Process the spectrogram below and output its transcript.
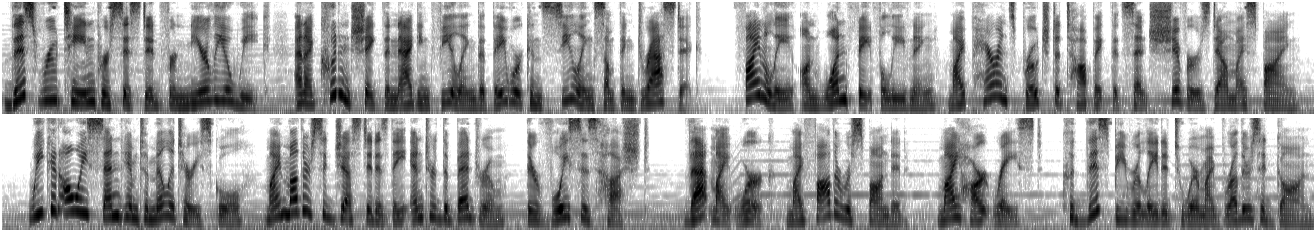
This routine persisted for nearly a week, and I couldn't shake the nagging feeling that they were concealing something drastic. Finally, on one fateful evening, my parents broached a topic that sent shivers down my spine. We could always send him to military school, my mother suggested as they entered the bedroom, their voices hushed. That might work, my father responded. My heart raced. Could this be related to where my brothers had gone?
